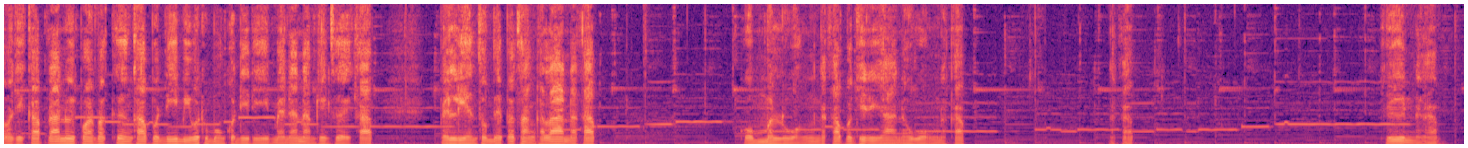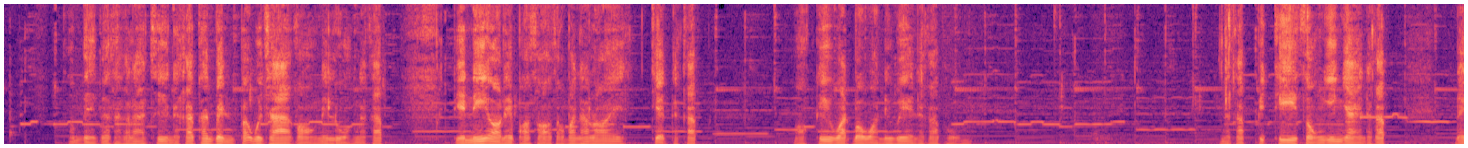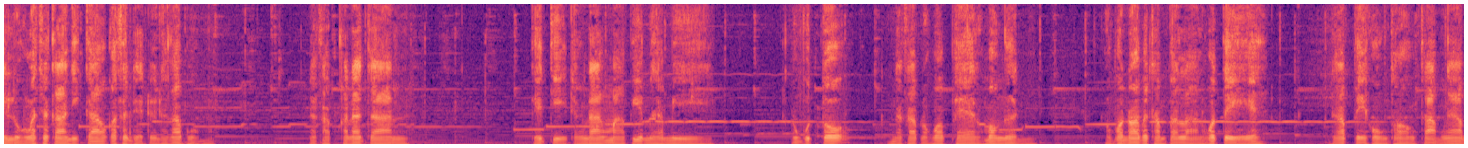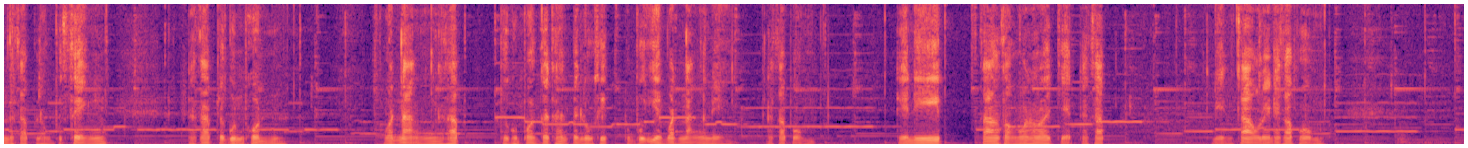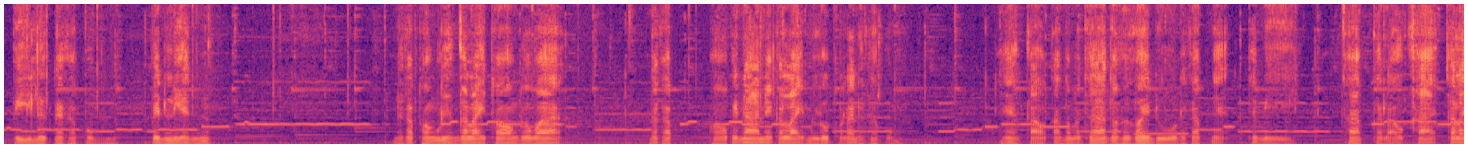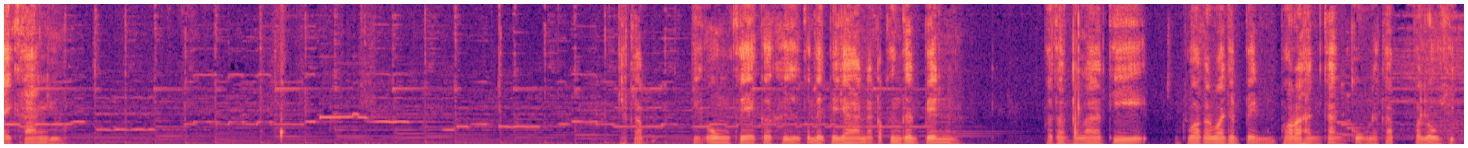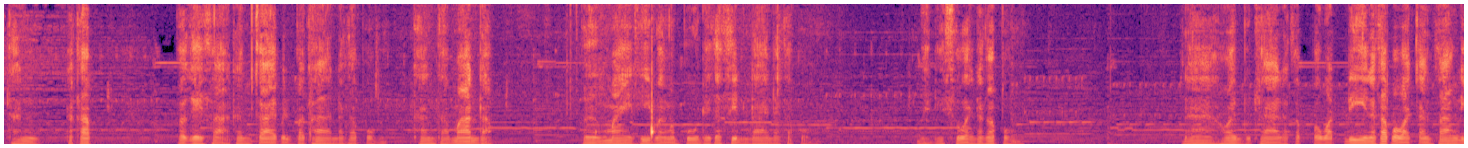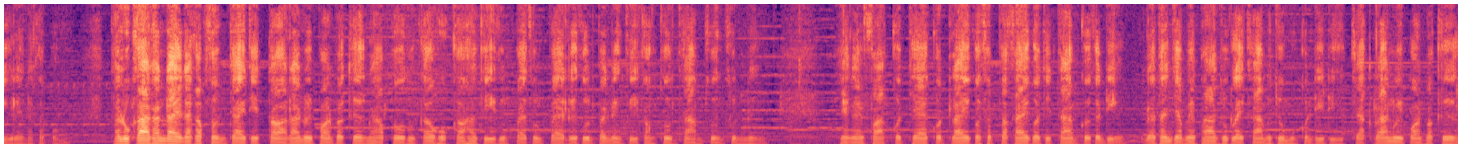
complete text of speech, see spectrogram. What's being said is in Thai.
สวัสดีครับร้านนุยพรพระเครื่องครับ วันนี้มีวัตถุมงคลดีๆมาแนะนำเช่นเคยครับ เป็นเหรียญสมเด็จพระสังฆราชนะครับกรมหลวงนะครับวชิรยานวงศ์นะครับนะครับ ชื่นนะครับ สมเด็จพระสังฆราชชื่นนะครับ ท่านเป็นพระบูชาของในหลวงนะครับเหรียญนี้ออกในพศ 2507 นะครับออกที่วัดบวรนิเวศนะครับผมนะครับ พิธีสงยิ่งใหญ่นะครับ ในหลวงรัชกาลที่ 9 ก็เสด็จด้วยนะครับผมนะครับคณาจารย์เกจิดังๆมาเพียบนะครับมีหลวงปู่โตนะครับหลวงพ่อแพรหลวงพ่อเงินหลวงพ่อน้อยพระธรรมศาลาหลวงพ่อเต๋นะครับเต๋คงทองสามงามนะครับหลวงปู่เสงนะครับเจ้าคุณผลวัดหนังนะครับเจ้าคุณผลก็ท่านเป็นลูกศิษย์หลวงปู่เอี่ยมวัดหนังนั่นเองนะครับผมเหรียญนี้สร้าง 2507 นะครับเหรียญเก่าเลยนะครับผม ปีลึกนะครับผมเป็นเหรียญนะครับทองเหลืองกระไหลทองเพราะว่านะครับพอไปนานเนี่ยกระไหลมันหลุดหมาแล้วนะครับผมเนี่ยเก่าตามธรรมชาติต้องค่อยๆดูนะครับเนี่ยจะมีคราบกระเหลาคากระไหลค้างอยู่นะครับอีกองค์เสกก็คือสมเด็จพระยานนะครับ ซึ่งท่านเป็นพระสังฆราชที่ว่ากันว่าจะเป็นพระรหันต์กลางกรุงนะครับพระโลหิตท่าน นะครับพระเกศาท่านกลายเป็นประธานนะครับผมท่านสามารถดับเพลิงไหม้ที่บางลำพูได้กระสินได้นะครับผมอย่างนี้สวยนะครับผมหน้าห้อยบูชานะครับประวัติดีนะครับ ประวัติการสร้างดีเลยนะครับผมถ้าลูกค้าท่านใดนะครับ สนใจติดต่อร้านโดยพรประเครื่องนะครับโทร0 9 6 9 5 4 0 8 0 8 หรือ 0 8 1 4 2 0 3 0 0 1ยังไงฝากกดแชร์กดไลค์กด subscribe กดติดตามกดกระดิ่ง แล้วท่านจะไม่พลาดทุกรายการวัตถุมงคลดีๆ จากร้านวิปรพระเครื่อง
